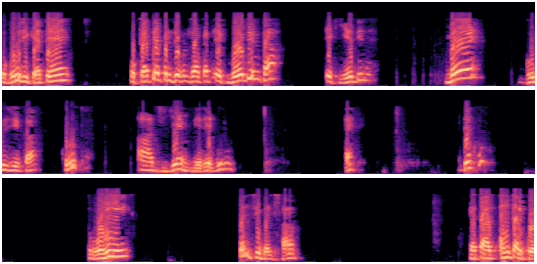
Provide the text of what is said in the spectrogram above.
तो गुरु जी कहते हैं वो कहते हैं प्रिंसिपल साहब कहते एक वो दिन था, एक ये दिन है। मैं गुरु जी का गुरु था, आज ये मेरे गुरु है। देखो तो वही प्रिंसिपल साहब कहता आज अंकल को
